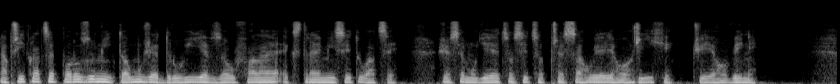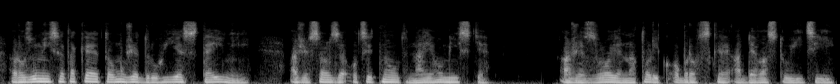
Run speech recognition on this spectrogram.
Například se porozumí tomu, že druhý je v zoufalé extrémní situaci, že se mu děje cosi, co přesahuje jeho hříchy či jeho viny. Rozumí se také tomu, že druhý je stejný a že se lze ocitnout na jeho místě. A že zlo je natolik obrovské a devastující,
